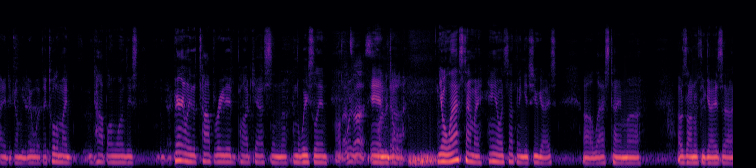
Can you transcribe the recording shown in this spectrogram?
I had to come and deal with. I told them I'd hop on one of these, apparently the top rated podcasts in the, in the wasteland. Oh, that's us. And uh, you know, last time I, you know, it's nothing against you guys. Uh, last time uh, I was on with you guys, uh,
